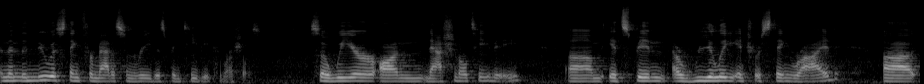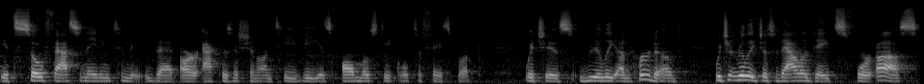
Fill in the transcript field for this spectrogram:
And then the newest thing for Madison Reed has been TV commercials. So we are on national TV. Um, it's been a really interesting ride. Uh, it's so fascinating to me that our acquisition on TV is almost equal to Facebook, which is really unheard of, which it really just validates for us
